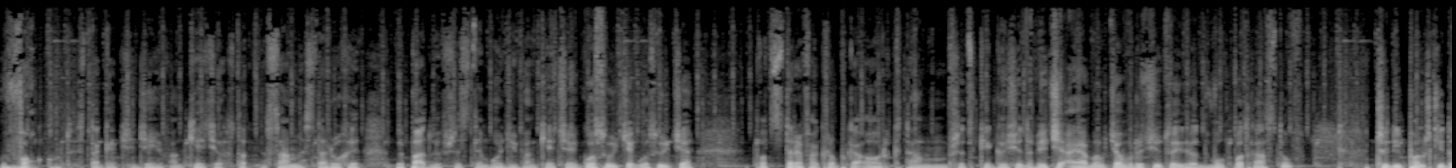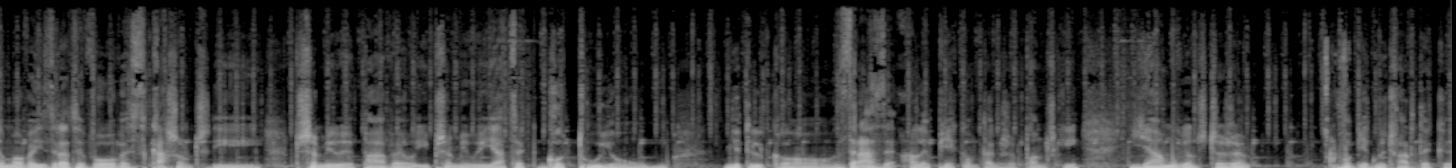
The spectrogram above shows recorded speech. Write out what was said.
wokół. To jest tak, jak się dzieje w ankiecie. Ostatnio same staruchy wypadły wszyscy młodzi w ankiecie. Głosujcie, głosujcie pod strefa.org, tam wszystkiego się dowiecie. A ja bym chciał wrócić tutaj do dwóch podcastów, czyli Pączki Domowe i Zrazy Wołowe z kaszą, czyli Przemiły Paweł i Przemiły Jacek gotują nie tylko zrazy, ale pieką także pączki. Ja mówiąc szczerze, w ubiegły czwartek e,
